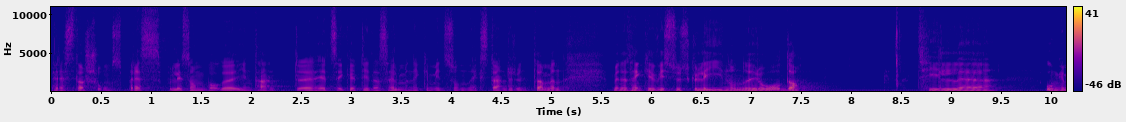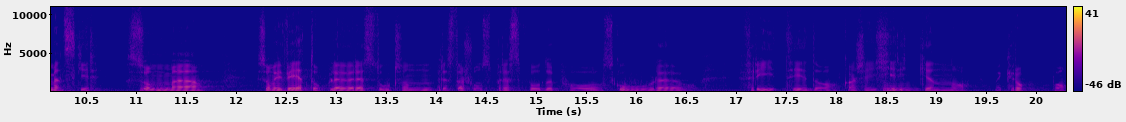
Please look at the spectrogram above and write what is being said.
prestasjonspress, liksom både internt helt sikkert i deg selv, men ikke minst sånn eksternt rundt deg. Men, men jeg tenker, hvis du skulle gi noen råd da, til unge mennesker som, eh, som vi vet opplever et stort sånn prestasjonspress både på skole og fritid og kanskje i kirken og med kropp, og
